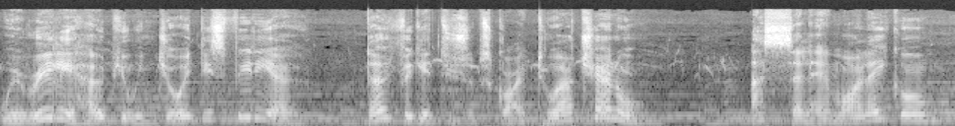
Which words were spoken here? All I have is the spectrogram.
We really hope you enjoyed this video. Don't forget to subscribe to our channel. Assalamu alaikum.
